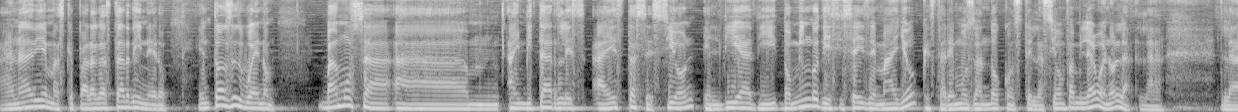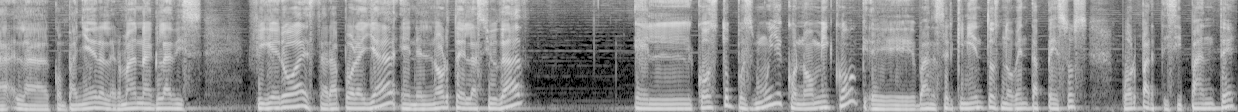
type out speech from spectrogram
a nadie más que para gastar dinero. Entonces, bueno, vamos a, a, invitarles a esta sesión el día di, domingo 16 de mayo, que estaremos dando constelación familiar. Bueno, la, la, la compañera, la hermana Gladys Figueroa estará por allá en el norte de la ciudad. El costo pues muy económico, eh, van a ser 590 pesos por participante.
